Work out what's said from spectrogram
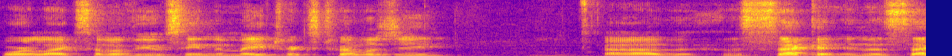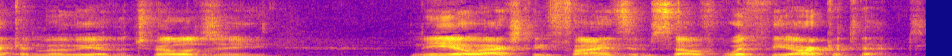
or like some of you have seen the Matrix trilogy. Uh, the, the second in the second movie of the trilogy, Neo actually finds himself with the architect,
